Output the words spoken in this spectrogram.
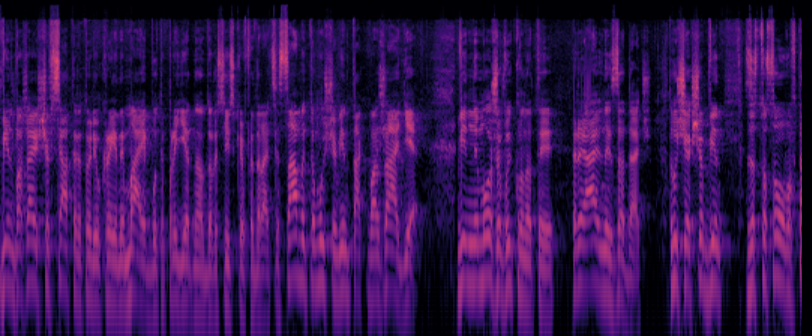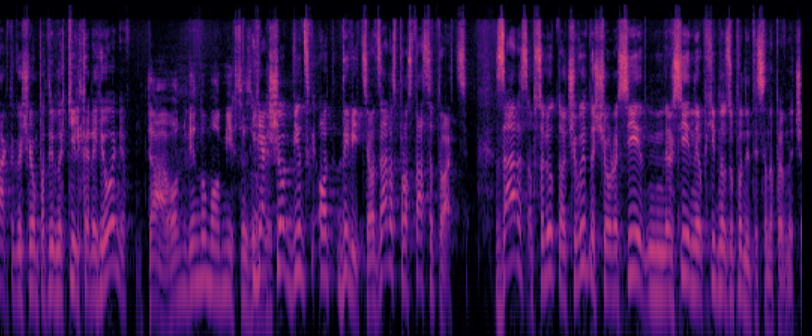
Він вважає, що вся територія України має бути приєднана до Російської Федерації саме тому, що він так вважає. Він не може виконати реальних задач. Тому що якщо б він застосовував тактику, що йому потрібно кілька регіонів, Так, він, він думав, міг це зробити. Якщо б він от дивіться, от зараз проста ситуація. Зараз абсолютно очевидно, що Росії Росії необхідно зупинитися на певний час.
